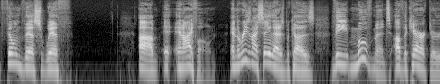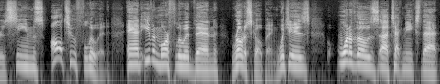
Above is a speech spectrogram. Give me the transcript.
filmed this with um, an iPhone. And the reason I say that is because the movement of the characters seems all too fluid and even more fluid than rotoscoping, which is one of those uh, techniques that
